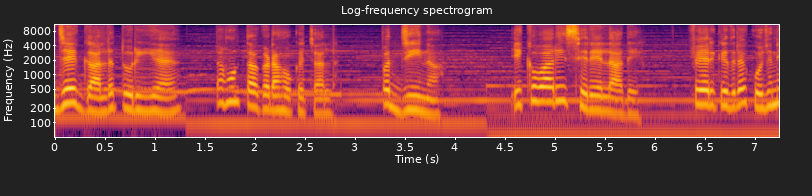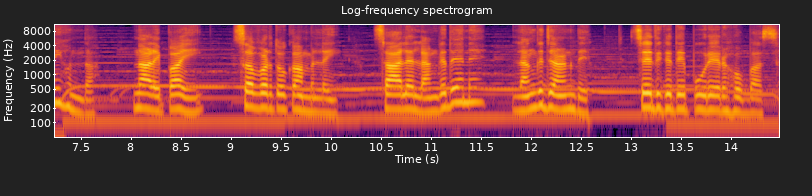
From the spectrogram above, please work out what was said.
ਜੇ ਗੱਲ ਤੁਰੀ ਹੈ, ਤਾਂ ਹੁਣ ਤਕੜਾ ਹੋ ਕੇ ਚੱਲ, ਭੱਜੀ ਨਾ। ਇੱਕ ਵਾਰੀ ਸਿਰੇ ਲਾ ਦੇ, ਫੇਰ ਕਿਧਰੇ ਕੁਝ ਨਹੀਂ ਹੁੰਦਾ। ਨਾਲੇ ਭਾਈ, ਸਬਰ ਤੋਂ ਕੰਮ ਲਈ, ਸਾਲ ਲੰਘਦੇ ਨੇ, ਲੰਘ ਜਾਣ ਦੇ, ਸਿਦਕ ਦੇ ਪੂਰੇ ਰਹੋ ਬਸ।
